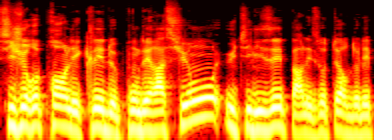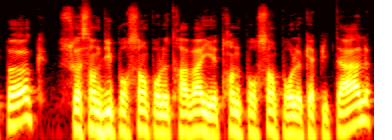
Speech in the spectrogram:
Si je reprends les clés de pondération utilisées par les auteurs de l'époque, 70% pour le travail et 30% pour le capital,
